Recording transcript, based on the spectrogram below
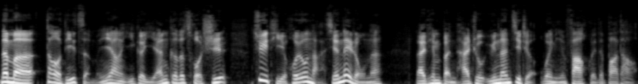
那么，到底怎么样一个严格的措施？具体会有哪些内容呢？来听本台驻云南记者为您发回的报道。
